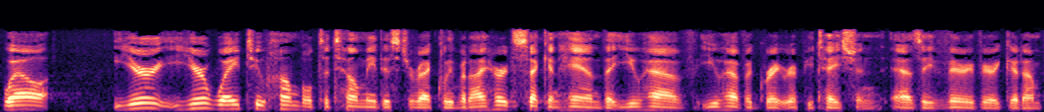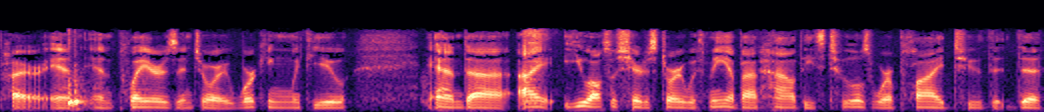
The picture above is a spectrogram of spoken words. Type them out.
Well, you're you're way too humble to tell me this directly, but I heard secondhand that you have you have a great reputation as a very very good umpire, and and players enjoy working with you. And uh, I you also shared a story with me about how these tools were applied to the, the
